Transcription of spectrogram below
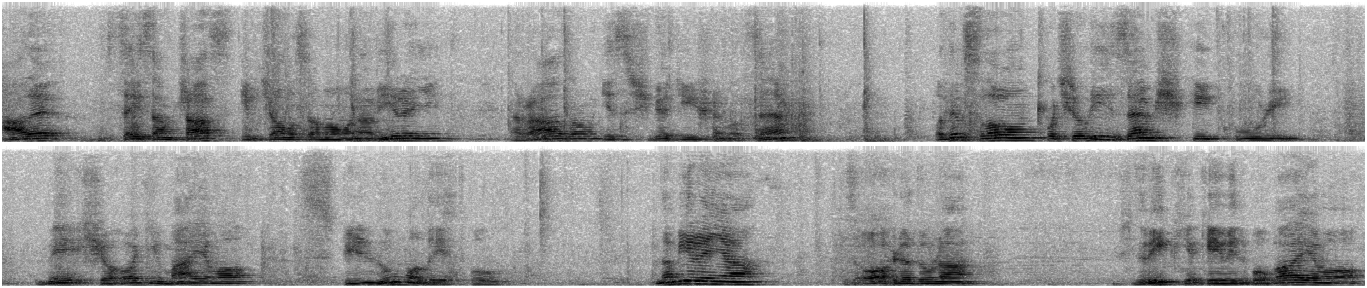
але в цей сам час і в цьому самому навіренні разом із святішим Отцем. Одним словом, почали земські кулі. Ми сьогодні маємо спільну молитву. Намірення з огляду на рік, який відбуваємо,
